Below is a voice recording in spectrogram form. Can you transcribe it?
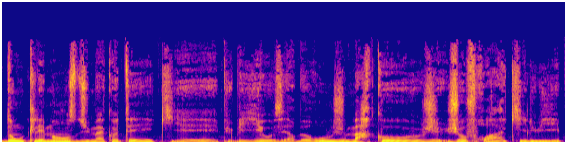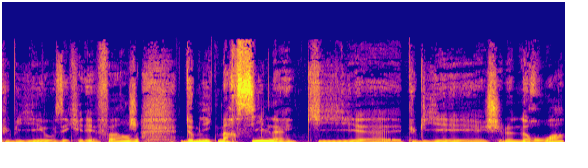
dont Clémence Dumas-Côté, qui est publié aux Herbes Rouges, Marco Geoffroy, qui lui est publié aux Écrits des Forges, Dominique Marcil, qui euh, est publié chez le Norrois,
